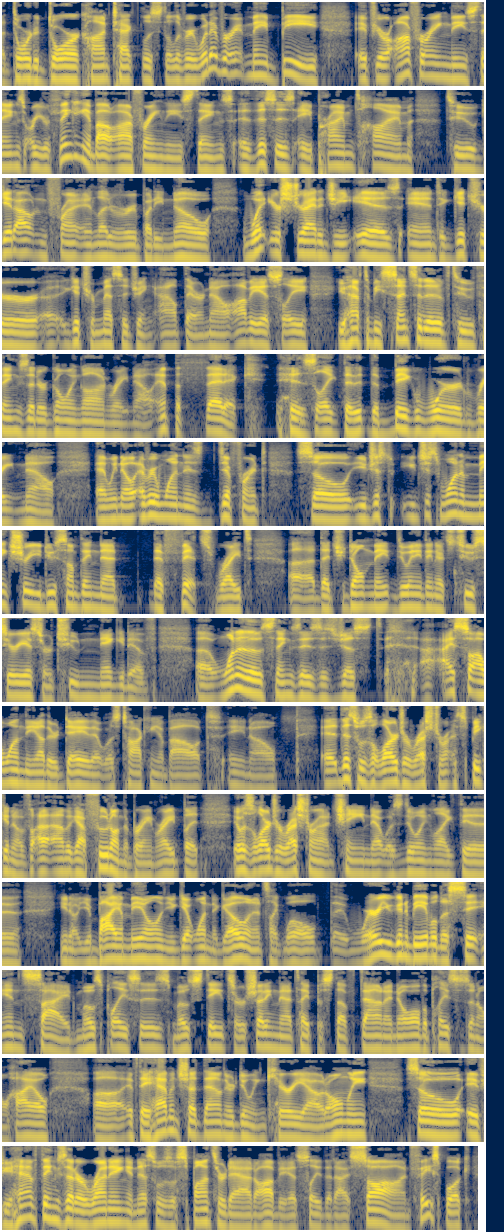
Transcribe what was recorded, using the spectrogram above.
door to door contactless delivery, whatever it may be. If you're offering these things or you're thinking about offering these things, this is a prime time to get out in front and let everybody know what your strategy is and to get your uh, get your messaging out there. Now, obviously, you have to be sensitive to things that are going on right now. Empathetic is like the the big word right now, and we know everyone is different. So you just you just want to make sure you do something that that fits right? Uh, that you don't make, do anything that's too serious or too negative. Uh, one of those things is is just i saw one the other day that was talking about you know uh, this was a larger restaurant speaking of I, I got food on the brain right? But it was a larger restaurant chain that was doing like the you know you buy a meal and you get one to go and it's like well where are you going to be able to sit inside? Most places most states are shutting that type of stuff down. I know all the places in ohio uh, if they haven't shut down, they're doing carry out only. So if you have things that are running, and this was a sponsored ad, obviously, that I saw on Facebook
